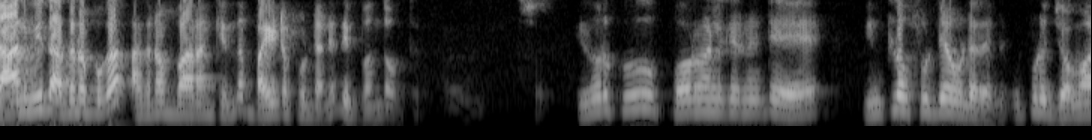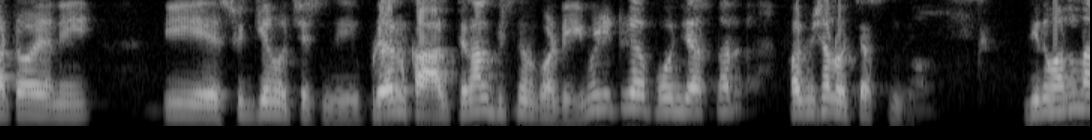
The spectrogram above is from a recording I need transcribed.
దాని మీద అదనపుగా అదనపు భారం కింద బయట ఫుడ్ అనేది ఇబ్బంది అవుతుంది. ఇదివరకు పూర్వం వాళ్ళకి ఏంటంటే ఇంట్లో ఫుడ్డే ఉండేదండి. ఇప్పుడు జొమాటో అని ఈ స్విగ్గీ అని వచ్చేసింది. ఇప్పుడు ఏదైనా కా తినాలనిపించింది అనుకోండి ఇమీడియట్గా ఫోన్ చేస్తున్నారు పది నిమిషాలు వచ్చేస్తుంది. దీనివలన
